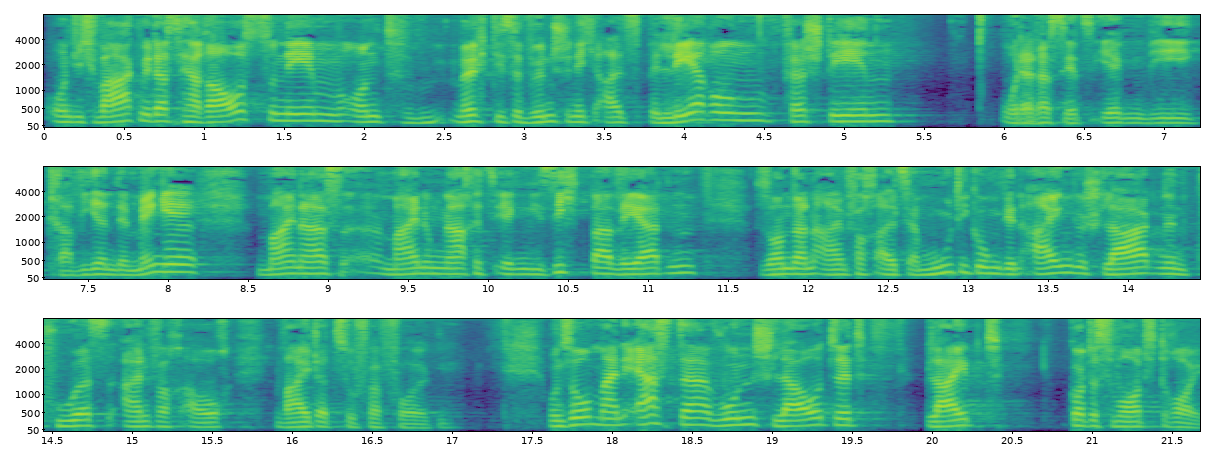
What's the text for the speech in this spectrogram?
Und ich wage mir das herauszunehmen und möchte diese Wünsche nicht als Belehrung verstehen oder dass jetzt irgendwie gravierende Mängel meiner Meinung nach jetzt irgendwie sichtbar werden, sondern einfach als Ermutigung, den eingeschlagenen Kurs einfach auch weiter zu verfolgen. Und so mein erster Wunsch lautet, bleibt Gottes Wort treu.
